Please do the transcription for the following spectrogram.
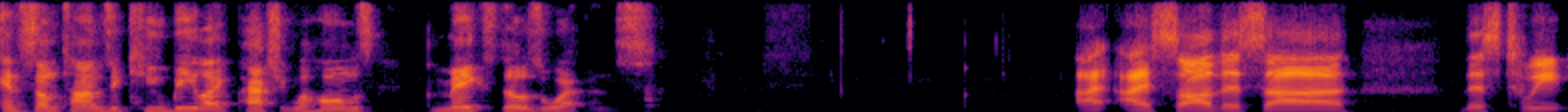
and sometimes a QB like Patrick Mahomes makes those weapons. I, I saw this uh, this tweet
